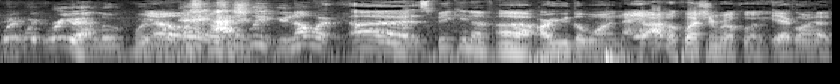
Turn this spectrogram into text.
Where, where, where, you at, Lou? Where, yo, hey, actually, you know what? Uh, speaking of, uh, are you the one? Hey, I have a question, real quick. Yeah, go ahead.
